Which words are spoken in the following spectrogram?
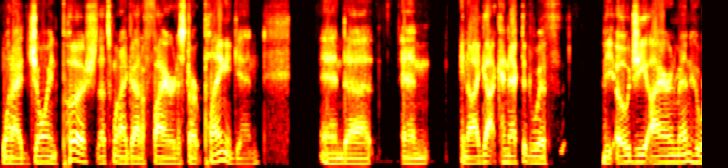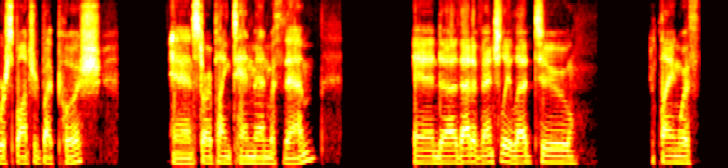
when I joined Push, that's when I got a fire to start playing again. And, uh, and, you know, I got connected with the OG Ironmen who were sponsored by Push and started playing 10 men with them. And uh, that eventually led to playing with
